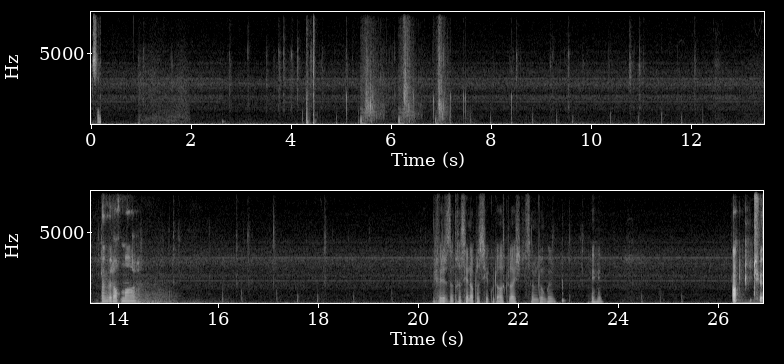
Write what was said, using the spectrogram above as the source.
So. Können wir doch mal. Mich würde jetzt interessieren, ob das hier gut ausgeleuchtet ist im Dunkeln. Ah, die Tür.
